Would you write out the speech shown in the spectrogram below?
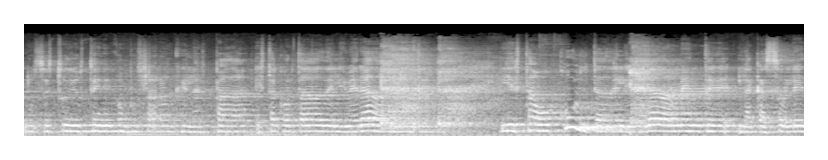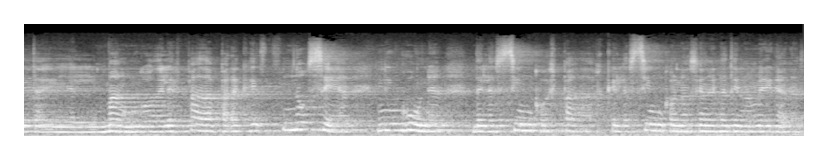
los estudios técnicos mostraron que la espada está cortada deliberadamente y está oculta deliberadamente la cazoleta y el mango de la espada para que no sea ninguna de las cinco espadas que las cinco naciones latinoamericanas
